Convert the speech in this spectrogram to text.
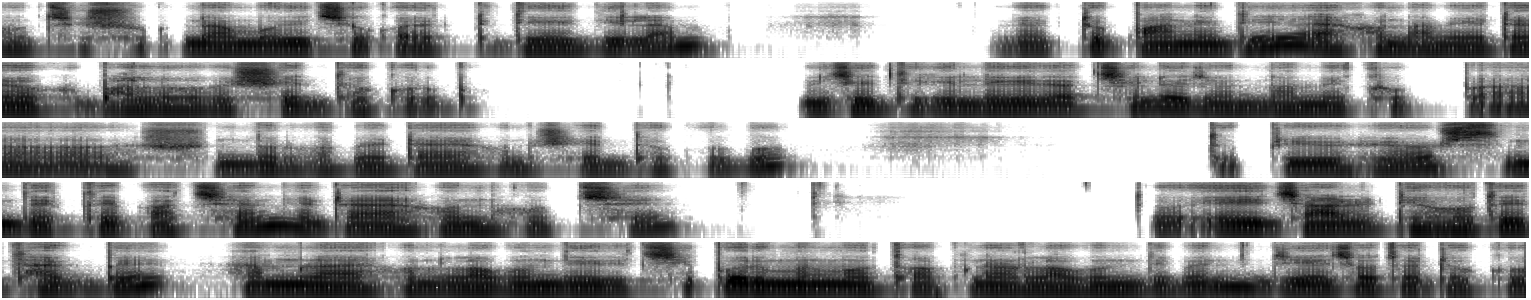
হচ্ছে শুকনা মরিচও কয়েকটা দিয়ে দিলাম। একটু পানি দিয়ে এখন আমি এটাকে খুব ভালোভাবে সেদ্ধ করব। নিচের দিকে লেগে যাচ্ছিল এই জন্য আমি খুব সুন্দরভাবে এটা এখন সেদ্ধ করব। তো প্রিয় ভিউয়ার্স দেখতে পাচ্ছেন, এটা এখন হচ্ছে। তো এই জালটি হতেই থাকবে, আমরা এখন লবণ দিয়ে দিচ্ছি, পরিমাণ মতো আপনারা লবণ দিবেন, যে যতটুকু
